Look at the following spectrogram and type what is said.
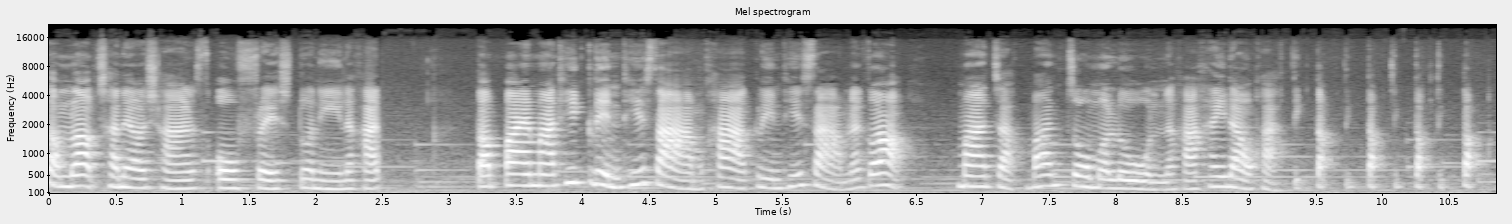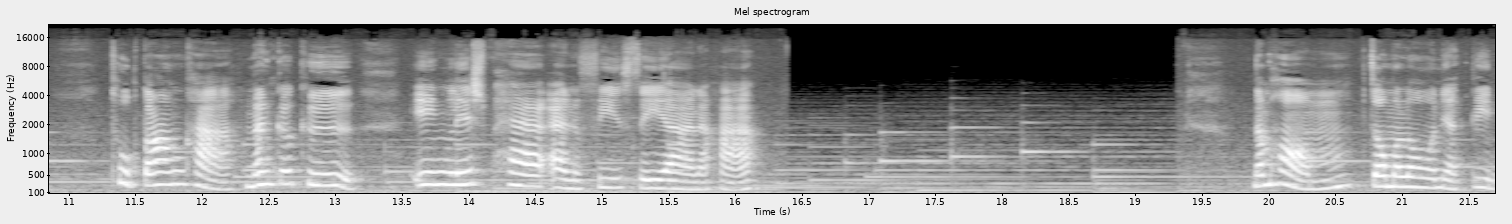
สำหรับ Chanel Chance Eau Fresh ตัวนี้นะคะ ต่อไปมาที่กลิ่นที่ 3 ค่ะ กลิ่นที่ 3 แล้วก็มาจากบ้านโจมารูนนะคะ ให้เดาค่ะ ติ๊กติ๊กตักติ๊กตักถูกต้องค่ะ นั่นก็คือ English Pear and f i s i a นะคะ น้ำหอมโจมาโลเนี่ย กลิ่น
